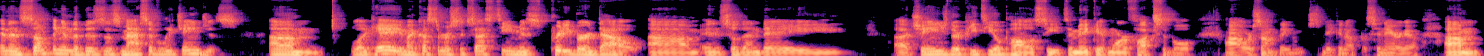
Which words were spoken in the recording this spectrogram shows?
and then something in the business massively changes. Um, like, hey, my customer success team is pretty burnt out, um, and so then they uh, change their PTO policy to make it more flexible uh, or something. I'm just making up a scenario. Um,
